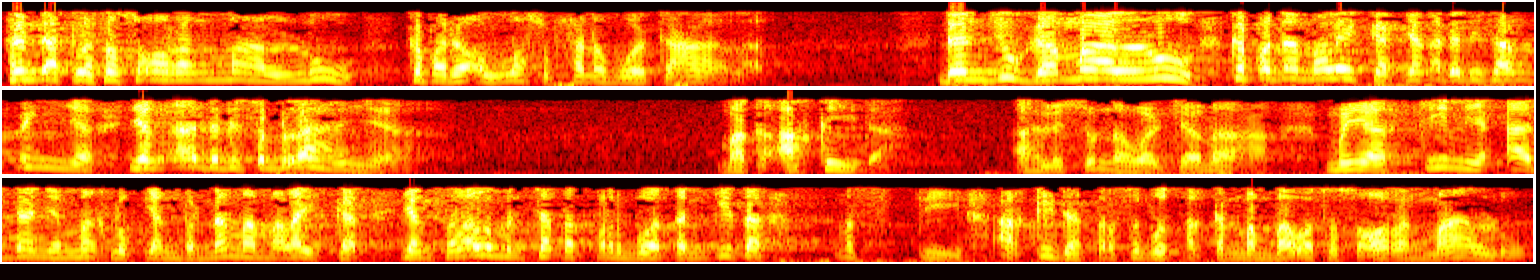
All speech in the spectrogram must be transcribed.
Hendaklah seseorang malu kepada Allah Subhanahu wa taala dan juga malu kepada malaikat yang ada di sampingnya, yang ada di sebelahnya. Maka akidah ahli sunnah wal jamaah meyakini adanya makhluk yang bernama malaikat yang selalu mencatat perbuatan kita, mesti akidah tersebut akan membawa seseorang malu.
